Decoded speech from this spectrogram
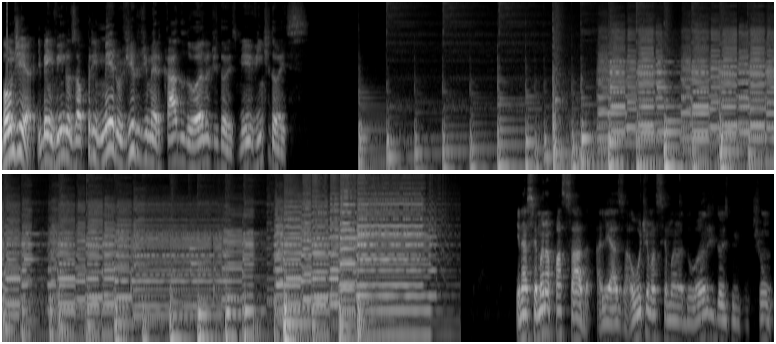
Bom dia e bem-vindos ao primeiro giro de mercado do ano de 2022. E na semana passada, aliás, a última semana do ano de 2021,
